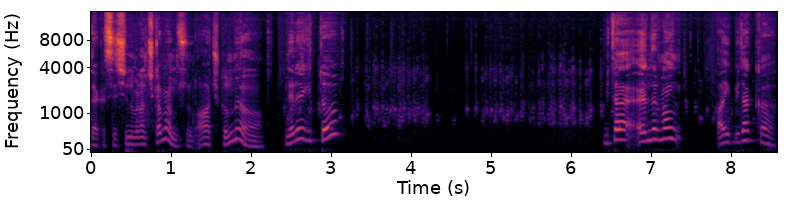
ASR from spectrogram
Bir dakika siz şimdi buradan çıkamıyor musunuz? Aa çıkılmıyor. Nereye gitti o? Bir tane Enderman... Ay bir dakika.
